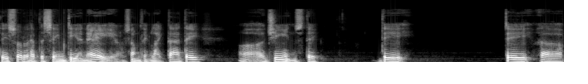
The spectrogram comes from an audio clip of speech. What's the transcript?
they sort of have the same DNA or something like that. They, uh, genes, they, they, they, uh,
